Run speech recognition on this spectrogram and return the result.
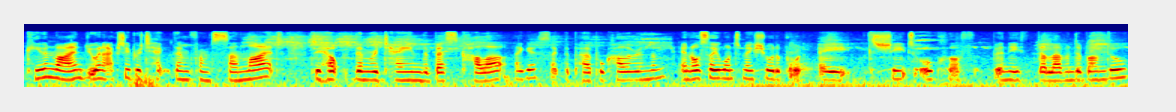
keep in mind you want to actually protect them from sunlight to help them retain the best color I guess like the purple color in them and also you want to make sure to put a sheet or cloth beneath the lavender bundle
